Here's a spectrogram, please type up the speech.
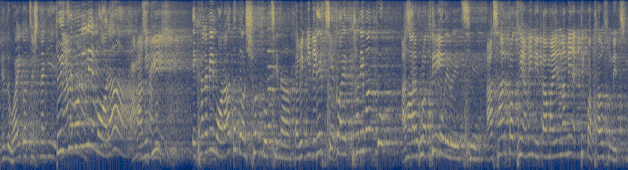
কিন্তু ভয় করছিস নাকি? তুই যে বললি মরা আমি কি? এখানে আমি মরা তো দর্শন করছি না। তবে কি দেখেছ? কয়েকখানি মাত্র আসার পথে- পড়ে রয়েছে। আসার পথে আমি নেতামায়ের নামে একটি কথাও শুনেছি।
